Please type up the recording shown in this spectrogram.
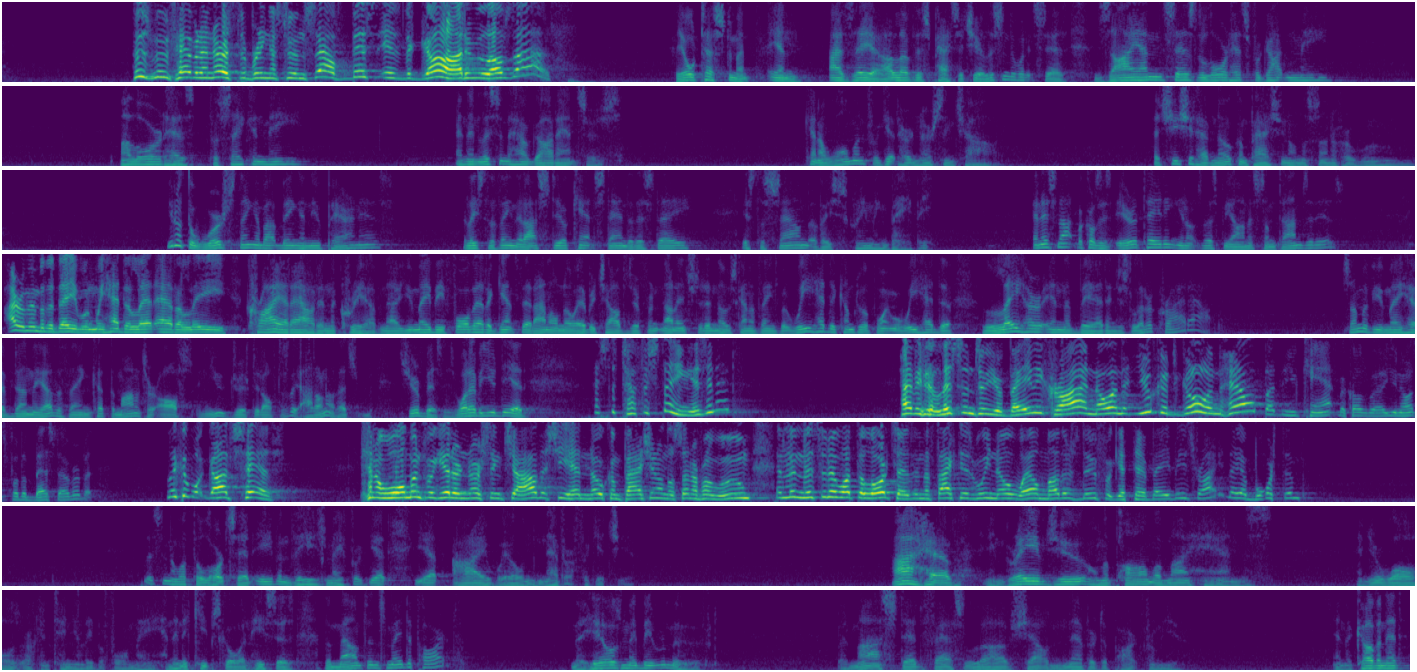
Who's moved heaven and earth to bring us to Himself? This is the God who loves us. The Old Testament in Isaiah, I love this passage here. Listen to what it says. Zion says, The Lord has forgotten me. My Lord has forsaken me. And then listen to how God answers. Can a woman forget her nursing child? That she should have no compassion on the son of her womb? You know what the worst thing about being a new parent is? At least the thing that I still can't stand to this day? is the sound of a screaming baby. And it's not because it's irritating, you know, let's be honest, sometimes it is. I remember the day when we had to let Ada Lee cry it out in the crib. Now, you may be for that, against that. I don't know. Every child's different. Not interested in those kind of things. But we had to come to a point where we had to lay her in the bed and just let her cry it out. Some of you may have done the other thing, cut the monitor off, and you drifted off to sleep. I don't know. That's it's your business. Whatever you did, that's the toughest thing, isn't it? Having to listen to your baby cry, knowing that you could go and help, but you can't because, well, you know it's for the best of her. But look at what God says. Can a woman forget her nursing child that she had no compassion on the son of her womb? And then listen to what the Lord says. And the fact is, we know well mothers do forget their babies, right? They abort them. Listen to what the Lord said. Even these may forget, yet I will never forget you. I have engraved you on the palm of my hands, and your walls are continually before me. And then he keeps going. He says, The mountains may depart, the hills may be removed, but my steadfast love shall never depart from you. And the covenant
